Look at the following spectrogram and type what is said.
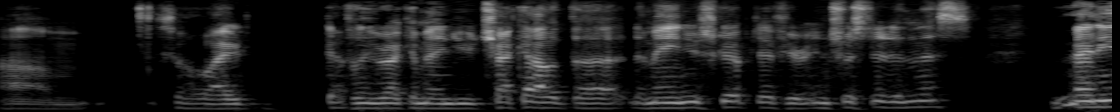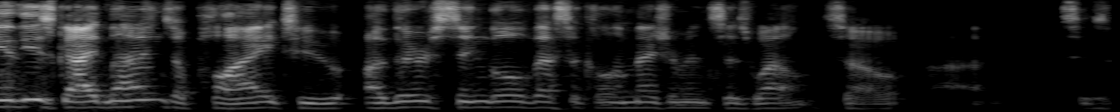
Um, so I definitely recommend you check out the, the manuscript if you're interested in this. Many of these guidelines apply to other single vesicle measurements as well. So uh, this is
